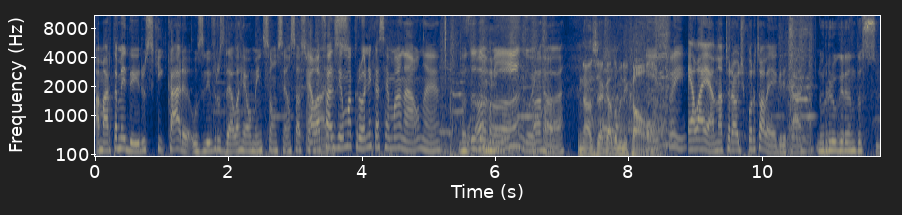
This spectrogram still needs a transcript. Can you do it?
a Marta Medeiros, que, cara, os livros dela realmente são sensacionais. Ela fazia uma crônica semanal, né? Todo Aham, domingo e aham. Na ZH Dominical. tal. Isso aí. Ela é natural de Porto Alegre, tá? No Rio Grande do Sul.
